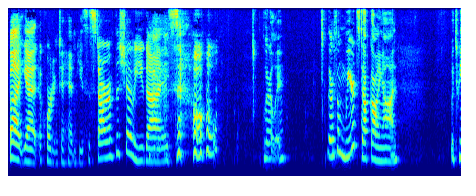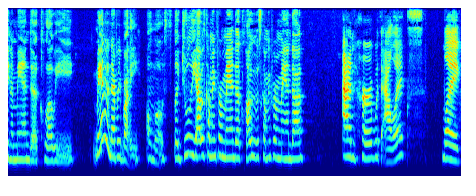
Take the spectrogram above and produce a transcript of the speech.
but yet, according to him, he's the star of the show, you guys. So Clearly. There's some weird stuff going on between Amanda, Chloe, Amanda and everybody almost. Like Juliette was coming from Amanda, Chloe was coming from Amanda. and her with Alex, like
